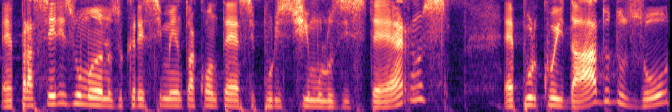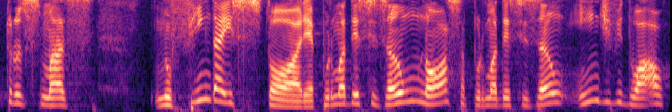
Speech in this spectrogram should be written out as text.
É, Para seres humanos, o crescimento acontece por estímulos externos, é por cuidado dos outros, mas no fim da história, por uma decisão nossa, por uma decisão individual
